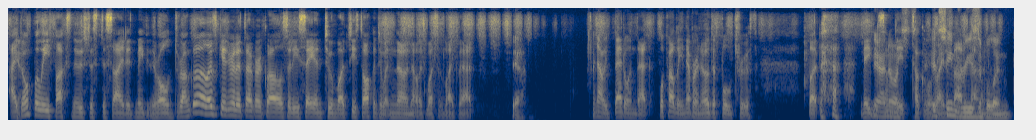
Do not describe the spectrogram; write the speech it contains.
I yeah. don't believe Fox News just decided maybe they're all drunk. Oh, let's get rid of Tucker Carlson. He's saying too much. He's talking too much. No, no, it wasn't like that. Yeah. Now we bet on that. We'll probably never know the full truth, but maybe yeah, someday no, Tucker will it write about it. It seemed reasonable and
